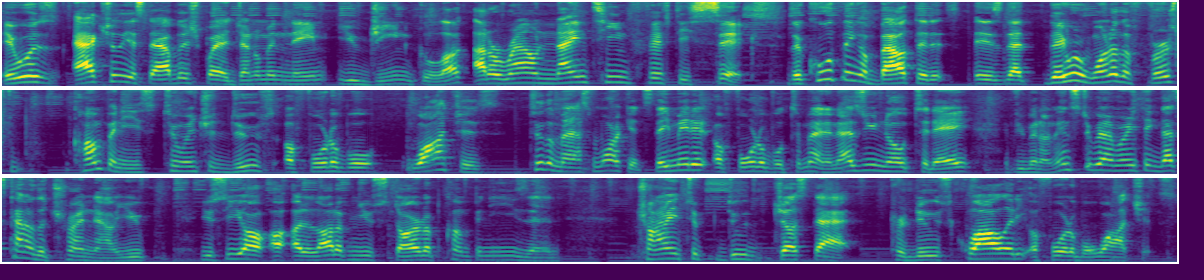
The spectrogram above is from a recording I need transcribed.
It was actually established by a gentleman named Eugene Gluck at around 1956. The cool thing about it is, is that they were one of the first companies to introduce affordable watches to the mass markets. They made it affordable to men. And as you know today, if you've been on Instagram or anything, that's kind of the trend now. You you see a, a lot of new startup companies and trying to do just that, produce quality, affordable watches.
